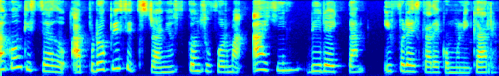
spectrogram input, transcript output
ha conquistado a propios extraños con su forma ágil, directa y fresca de comunicar.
